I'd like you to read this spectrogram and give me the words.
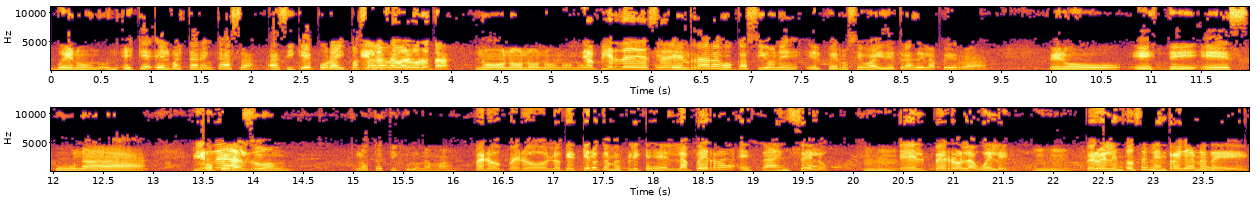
Bueno, es que él va a estar en casa, así que por ahí pasa. Él no se va a alborotar. No, no, no, no, no. Ya pierde ese. En raras ocasiones el perro se va a ir detrás de la perra, pero este es una ¿Pierde operación. los testículos nada más. Pero, pero lo que quiero que me expliques es, la perra está en celo, el perro la huele, pero él entonces le entra ganas de,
